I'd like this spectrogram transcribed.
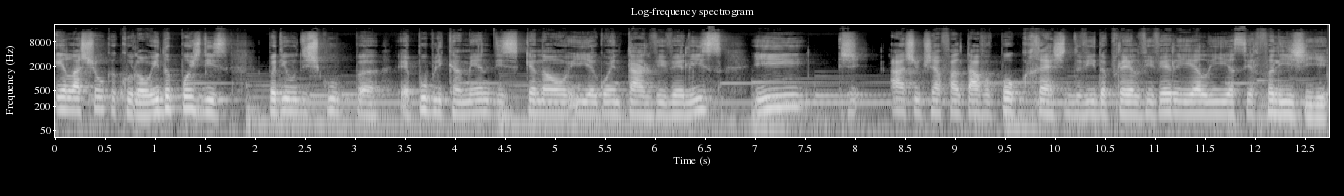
Ele achou que curou e depois disse, pediu desculpa é, publicamente, disse que não ia aguentar viver isso e acho que já faltava pouco resto de vida para ele viver e ele ia ser feliz e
